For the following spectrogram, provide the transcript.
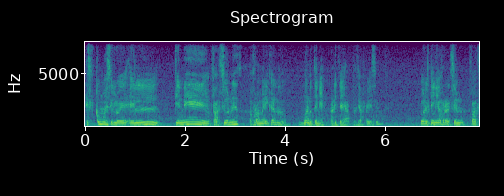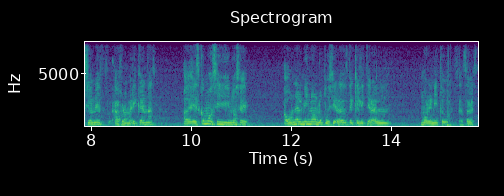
es que, ¿cómo decirlo? Él tiene facciones afroamericanas. Bueno, tenía, ahorita ya, pues ya falleció. Pero él tenía facciones afroamericanas. Es como si, no sé, a un albino lo pusieras de que literal morenito, güey, o sea, ¿sabes?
